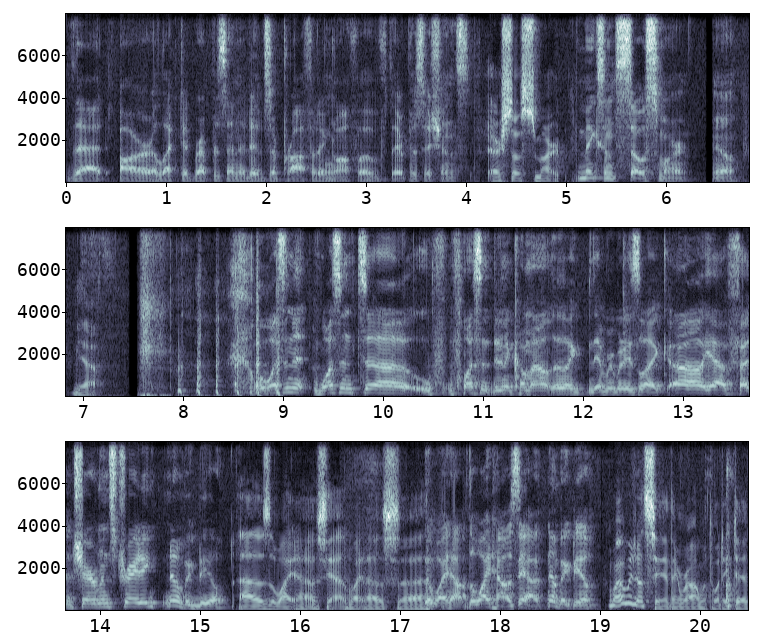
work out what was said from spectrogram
that our elected representatives are profiting off of their positions. They're so smart. It makes them so smart, you know. Yeah. well, wasn't it? Wasn't uh, wasn't? Didn't it come out that like everybody's like, oh yeah, Fed chairman's trading, no big deal. Uh, it was the White House. Yeah, the White House. Uh, The White House, the White House, yeah, no big deal. well, we don't see anything wrong with what he did.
